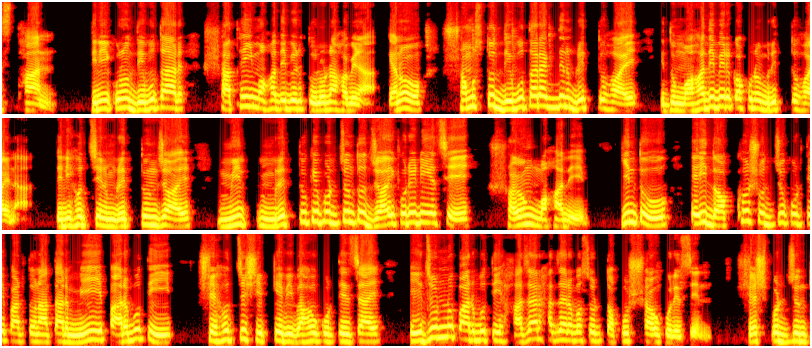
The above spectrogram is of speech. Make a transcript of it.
স্থান। তিনি কোনো দেবতার সাথেই মহাদেবের তুলনা হবে না। কেন? সমস্ত দেবতার একদিন মৃত্যু হয়, কিন্তু মহাদেবের কখনো মৃত্যু হয় না। তিনি হচ্ছেন মৃত্যুঞ্জয়। মৃত্যুকে পর্যন্ত জয় করে নিয়েছে স্বয়ং মহাদেব। কিন্তু এই দক্ষ সহ্য করতে পারতো না তার মেয়ে পার্বতী। সে হচ্ছে শিবকে বিবাহ করতে চায়। এজন্য পার্বতী হাজার হাজার বছর তপস্যাও করেছেন। শেষ পর্যন্ত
